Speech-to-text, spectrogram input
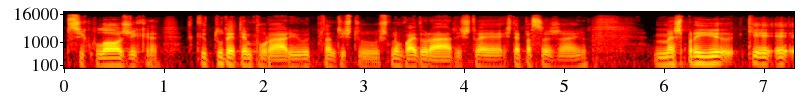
psicológica que tudo é temporário e, portanto, isto, isto não vai durar, isto é, isto é passageiro. Mas para ele, que é, é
